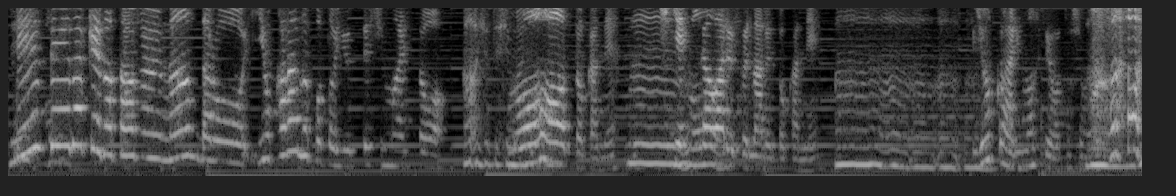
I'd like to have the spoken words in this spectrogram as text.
冷静だけど多分なんだろうよからぬこと言ってしまいそあ言ってうしまいもうとかね。うん。機嫌が悪くなるとかね。うんうんうんうんうん。よくありますよ私も。う んあ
